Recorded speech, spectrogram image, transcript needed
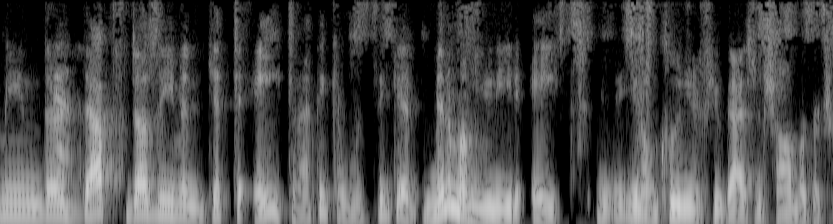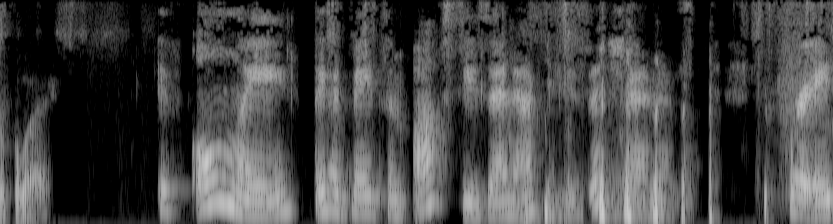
I mean, their depth doesn't even get to eight. And I think I would think at minimum you need eight, you know, including a few guys in Schaumburg or AAA. If only they had made some off-season acquisitions for a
